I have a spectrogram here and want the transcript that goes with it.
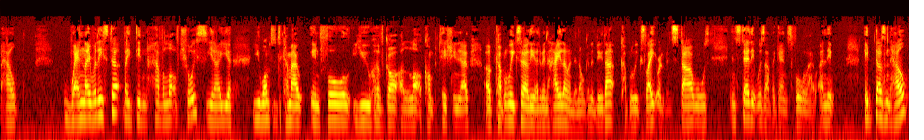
help when they released it. They didn't have a lot of choice. You know, you you wanted to come out in fall. You have got a lot of competition. You know, a couple of weeks earlier it'd have been Halo, and they're not going to do that. A couple of weeks later it'd have been Star Wars. Instead, it was up against Fallout, and it it doesn't help.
